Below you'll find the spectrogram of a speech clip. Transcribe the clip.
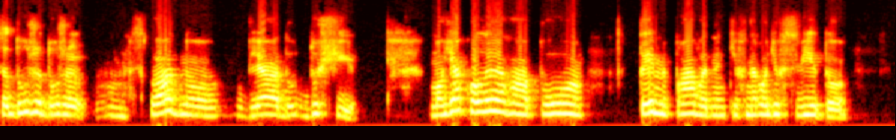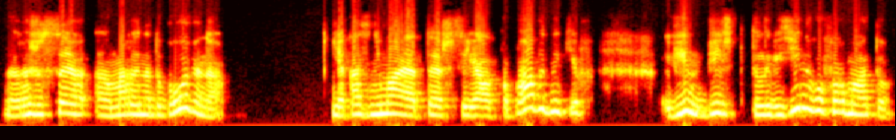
це дуже-дуже складно для душі. Моя колега по темі праведників народів світу, режисер е, Марина Дубровіна, яка знімає теж серіал про праведників, він більш телевізійного формату.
